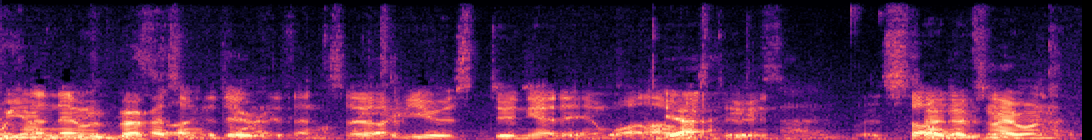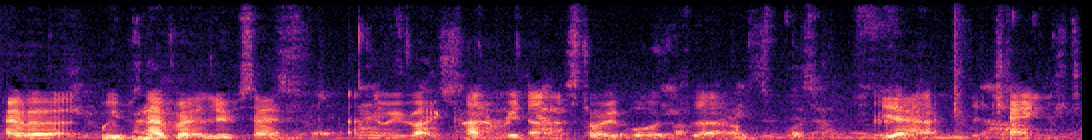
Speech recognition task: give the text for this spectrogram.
we And then we both had something to do with it then. So like you was doing the editing while I Yeah. was doing the so there was no one ever. We was never at a loose end. and then we like kind of redone the storyboard as well. Yeah. It changed.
